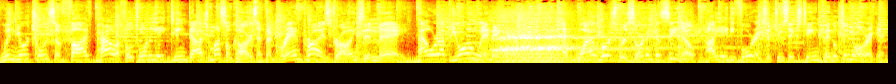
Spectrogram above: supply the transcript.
Win your choice of five powerful 2018 Dodge muscle cars at the grand prize drawings in May. Power up your winning at Wildhorse Resort and Casino, I 84 exit 216, Pendleton, Oregon.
